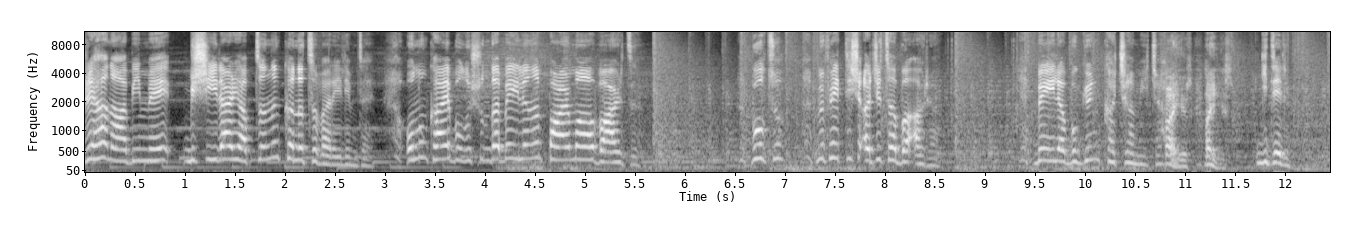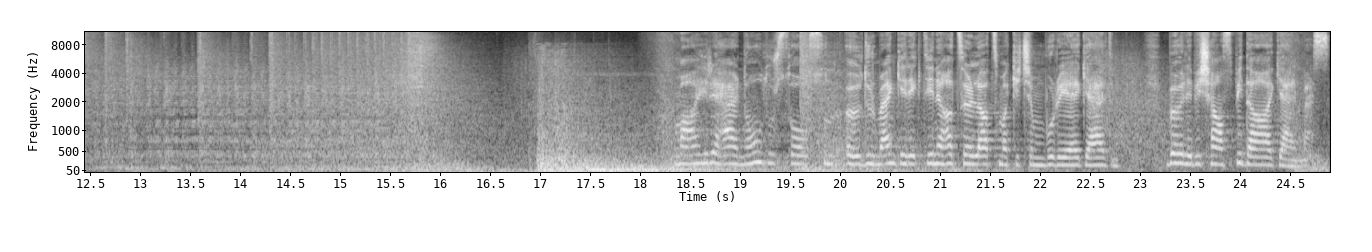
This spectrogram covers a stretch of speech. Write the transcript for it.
Rehan abime bir şeyler yaptığının kanıtı var elimde. Onun kayboluşunda Beyla'nın parmağı vardı. Bultu, müfettiş Acıtab'ı ara. Beyla bugün kaçamayacak. Hayır, hayır. Gidelim. Mahir'i her ne olursa olsun öldürmen gerektiğini hatırlatmak için buraya geldim. Böyle bir şans bir daha gelmez.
